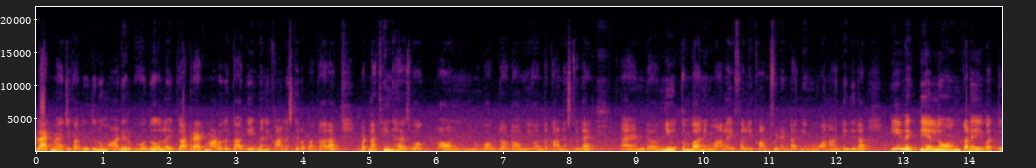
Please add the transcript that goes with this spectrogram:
ಬ್ಲ್ಯಾಕ್ ಮ್ಯಾಜಿಕ್ ಅದು ಇದನ್ನು ಮಾಡಿರಬಹುದು ಲೈಕ್ ಅಟ್ರ್ಯಾಕ್ಟ್ ಮಾಡೋದಕ್ಕಾಗಿ ನನಗೆ ಕಾಣಿಸ್ತಿರೋ ಪ್ರಕಾರ. But nothing has work on worked out on ನೀವು ಅಂತ ಕಾಣಿಸ್ತಿದೆ. ಆ್ಯಂಡ್ ನೀವು ತುಂಬ ನಿಮ್ಮ ಲೈಫಲ್ಲಿ ಕಾನ್ಫಿಡೆಂಟ್ ಆಗಿ ಮೂವ್ ಆನ್ ಆಗಿದ್ದೀರಾ. ಈ ವ್ಯಕ್ತಿ ಎಲ್ಲೋ ಒಂದು ಕಡೆ ಇವತ್ತು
